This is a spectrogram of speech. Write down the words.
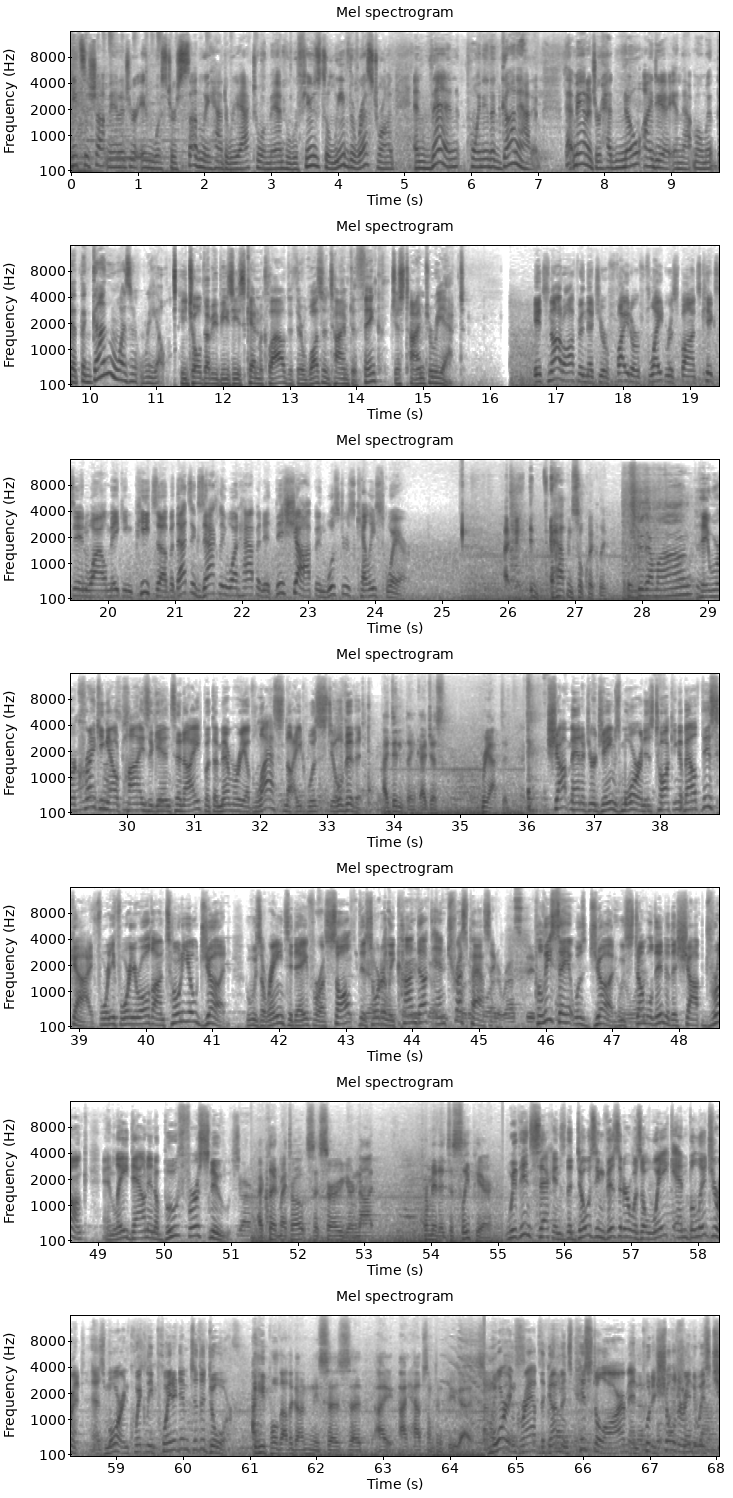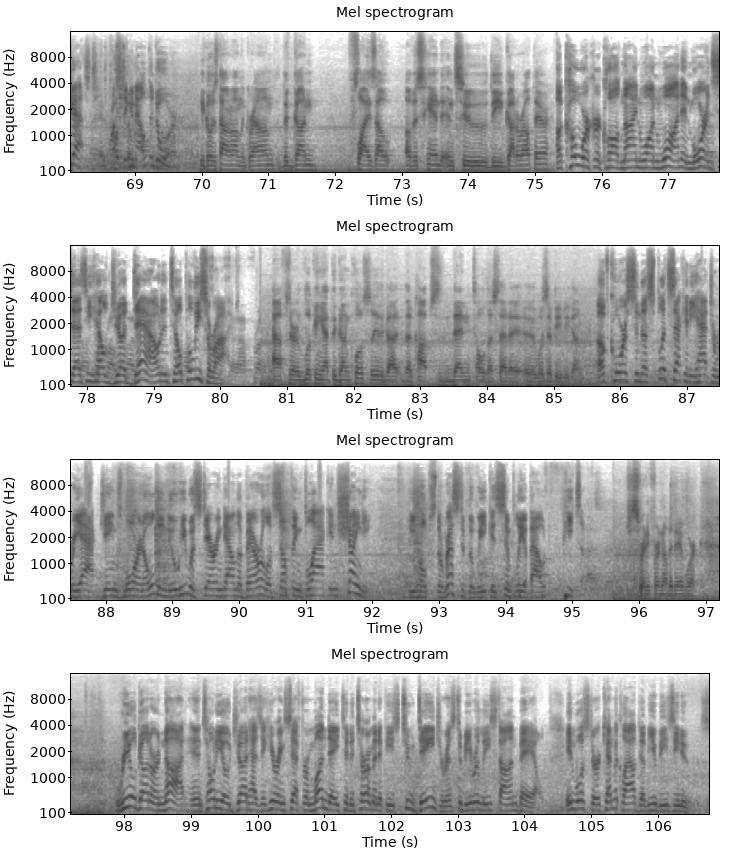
pizza shop manager in Worcester suddenly had to react to a man who refused to leave the restaurant and then pointed a gun at him. That manager had no idea in that moment that the gun wasn't real. He told WBZ's Ken MacLeod that there wasn't time to think, just time to react. It's not often that your fight or flight response kicks in while making pizza, but that's exactly what happened at this shop in Worcester's Kelly Square. It happened so quickly. They were cranking out pies again tonight, but the memory of last night was still vivid. I didn't think, I just reacted. Shop manager James Morin is talking about this guy, 44-year-old Antonio Judd, who was arraigned today for assault, disorderly conduct, and trespassing. Police say it was Judd who stumbled into the shop drunk and laid down in a booth for a snooze. I cleared my throat, said, sir, you're not permitted to sleep here. Within seconds, the dozing visitor was awake and belligerent as Morin quickly pointed him to the door. He pulled out the gun and he says, uh, I, I have something for you guys. Morin grabbed the gunman's pistol arm and put his shoulder into his chest, thrusting him out the door. He goes down on the ground. The gun flies out of his hand into the gutter out there. A coworker called 911 and Morin says he held Judd down until police arrived. After looking at the gun closely, the, the cops then told us that it, it, was a BB gun. Of course, in the split second he had to react, James Morin only knew he was staring down the barrel of something black and shiny. He hopes the rest of the week is simply about pizza. Just ready for another day of work. Real gun or not, Antonio Judd has a hearing set for Monday to determine if he's too dangerous to be released on bail. In Worcester, Ken MacLeod, WBZ News.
